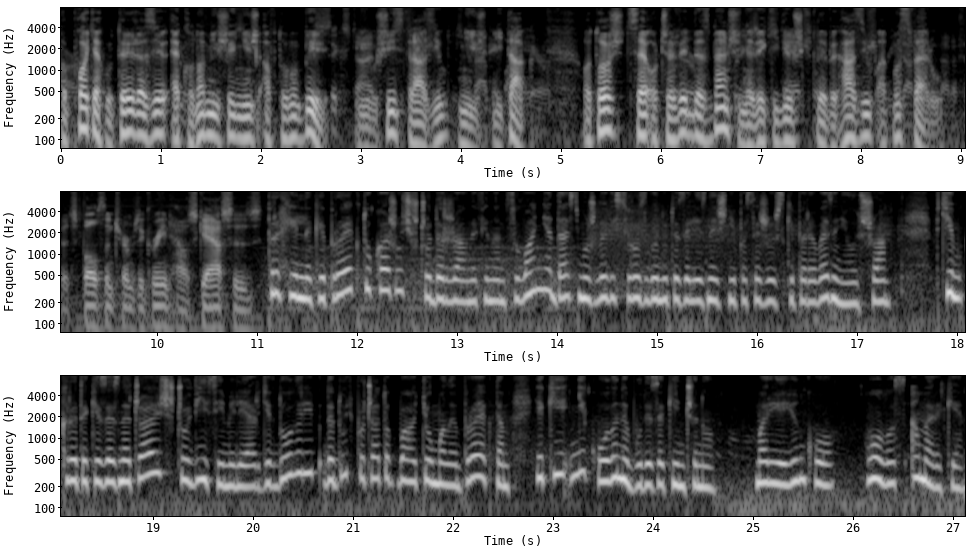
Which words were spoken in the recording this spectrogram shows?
то потяг у три рази економніший ніж автомобіль і у шість разів ніж літак. Отож, це очевидне зменшення викидів шкідливих газів в атмосферу. Прихильники проекту кажуть, що державне фінансування дасть можливість розвинути залізничні пасажирські перевезення у США. Втім, критики зазначають, що 8 мільярдів доларів дадуть початок багатьом малим проектам, які ніколи не буде закінчено. Марія Юнко, Голос Америки.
